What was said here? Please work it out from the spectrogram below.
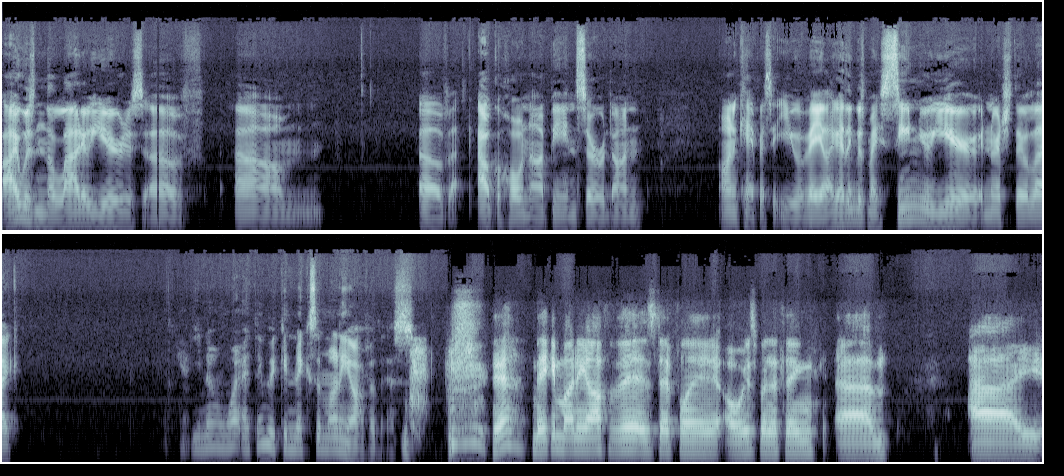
I was in the latter years of um, of alcohol not being served on on campus at U of A. Like, I think it was my senior year in which they're like, you know what? I think we can make some money off of this. yeah, making money off of it has definitely always been a thing. Um, I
